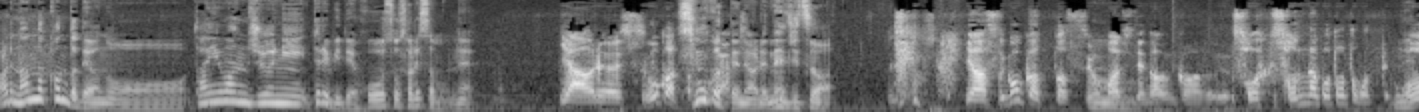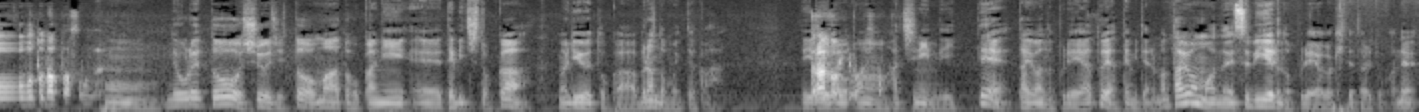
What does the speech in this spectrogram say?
あれなんだかんだであの台湾中にテレビで放送されてたもんねいや、あれ、すごかった、すごかったよねあれね実は いや、すごかったっすよ、うん。マジでなんか、そ、そんなことと思って、ね。大事だったっすもんね。うん。で俺と修二とまああと他に、えー、テビチとか、まあ、リュウとかブランドンも行ったか。でブランドン行きました。うん8人で行って台湾のプレイヤーとやってみたいな、まあ、台湾もあの SBL のプレイヤーが来てたりとかね。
